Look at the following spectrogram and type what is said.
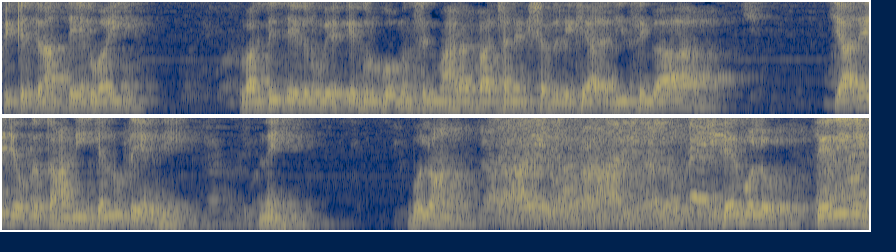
ਵੀ ਕਿਤਨਾ ਤੇਗ ਵਾਈ ਵਗਦੀ ਤੇਗ ਨੂੰ ਵੇਖ ਕੇ ਗੁਰੂ ਗੋਬਿੰਦ ਸਿੰਘ ਮਹਾਰਾਜ ਪਾਤਸ਼ਾਹ ਨੇ ਇੱਕ ਸ਼ਬਦ ਲਿਖਿਆ, ਅਜੀਤ ਸਿੰਘਾ, ਚਾਰੇ ਯੁੱਗ ਕਹਾਣੀ ਚੱਲੂ ਤੇਗ ਦੀ। ਨਹੀਂ। ਬੋਲੋ ਹਾਂ। ਫਿਰ ਬੋਲੋ, ਤੇਰੀ ਨਹੀਂ।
